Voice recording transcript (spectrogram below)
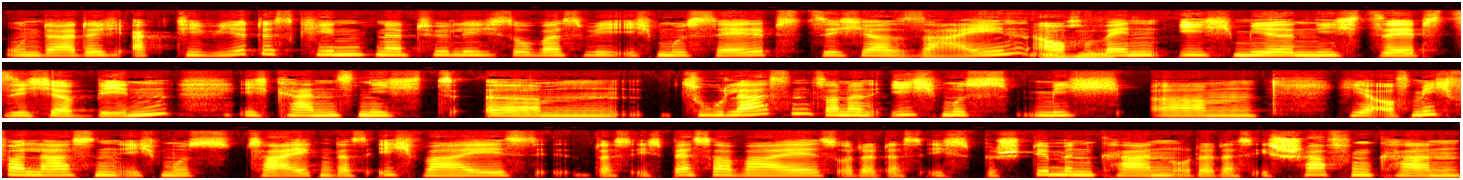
Und dadurch aktiviert das Kind natürlich sowas wie, ich muss selbstsicher sein, mhm. auch wenn ich mir nicht selbstsicher bin. Ich kann es nicht ähm, zulassen, sondern ich muss mich ähm, hier auf mich verlassen. Ich muss zeigen, dass ich weiß, dass ich es besser weiß oder dass ich es bestimmen kann oder dass ich es schaffen kann.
